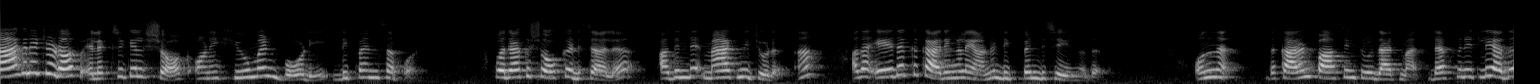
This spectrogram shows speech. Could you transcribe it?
magnitude of electrical shock on a human body depends അപ്പോൾ അപ്പോൾ ഒരാൾക്ക് ഷോക്ക് അടിച്ചാൽ അതിന്റെ മാഗ്നിറ്റ്യൂഡ് അത് ഏതൊക്കെ കാര്യങ്ങളെയാണ് ഡിപ്പെൻഡ് ചെയ്യുന്നത്? ഒന്ന് the current passing through that man definitely അത്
